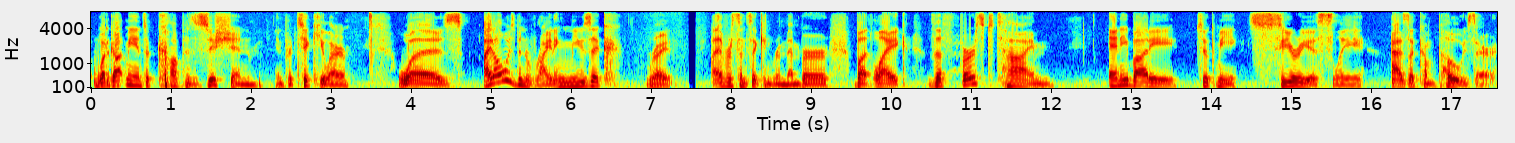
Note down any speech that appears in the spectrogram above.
what got me into composition in particular was I'd always been writing music. Right. Ever since I can remember. But like the first time anybody took me seriously as a composer,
